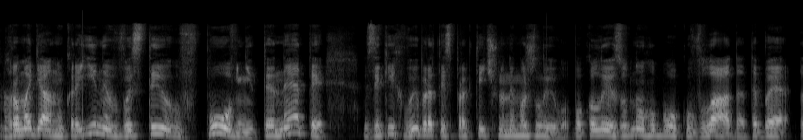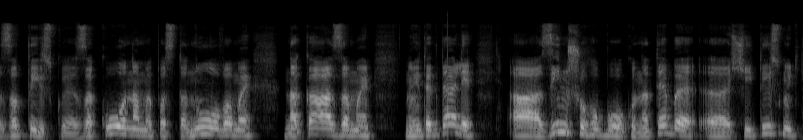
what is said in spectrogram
громадян України ввести в повні тенети з яких вибратись практично неможливо. Бо коли з одного боку влада тебе затискує законами, постановами, наказами, ну і так далі, а з іншого боку, на тебе е, ще й тиснуть.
